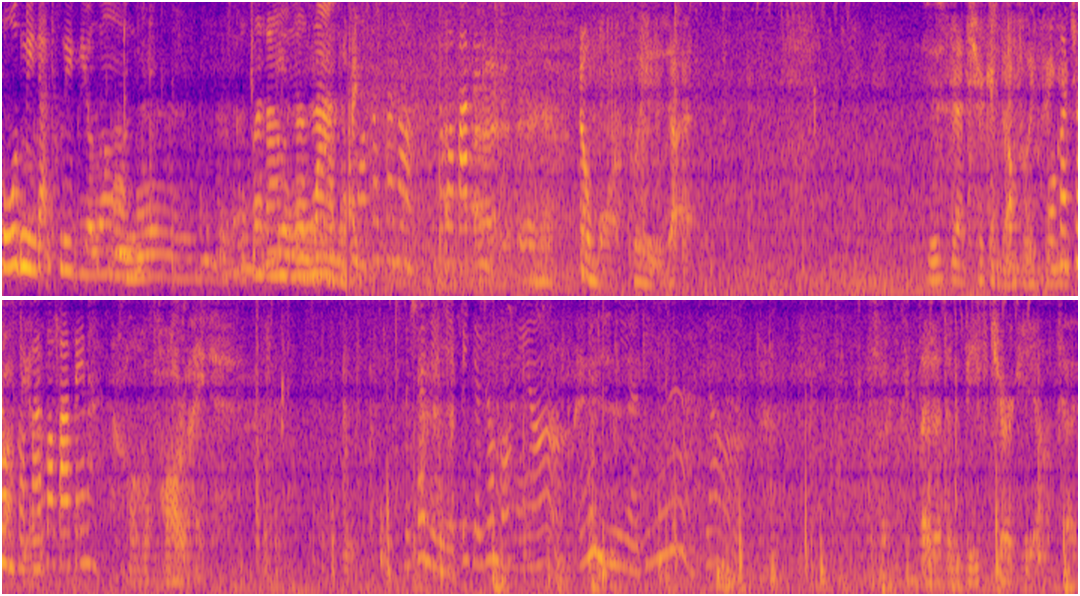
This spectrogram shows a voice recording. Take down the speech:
told me not to leave you alone. Uh, no more, please. I, is this that chicken dumpling thing you brought the? Oh, all right. Certainly better than beef jerky, I'll tell you.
